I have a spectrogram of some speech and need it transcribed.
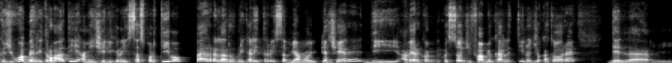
Eccoci qua, ben ritrovati amici di Cronista Sportivo. Per la rubrica L'intervista abbiamo il piacere di avere con noi quest'oggi Fabio Carlettino, giocatore del,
